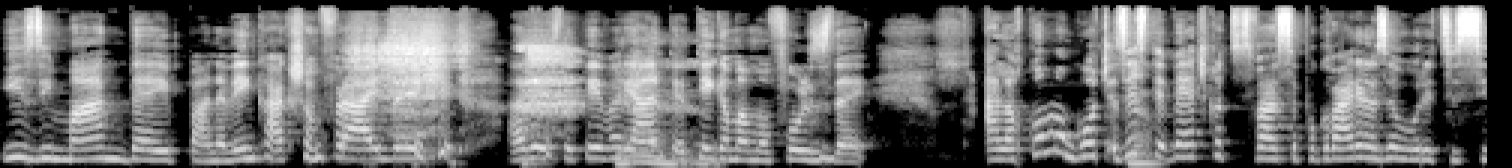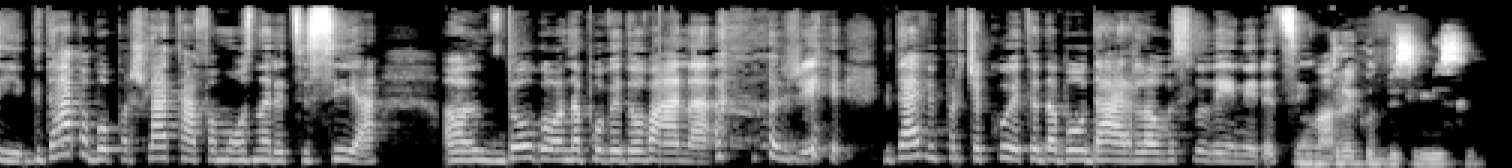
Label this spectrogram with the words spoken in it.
easy Monday, pa ne vem kakšen Friday, a veste te variante, ja, ja, ja. tega imamo full zdaj. Ali lahko mogoče, zdaj ja. ste večkrat se pogovarjali o recesiji, kdaj pa bo prišla ta famozna recesija, uh, dolgo napovedovana, že kdaj vi pričakujete, da bo udarila v Sloveniji? No, prej kot bi si mislil.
